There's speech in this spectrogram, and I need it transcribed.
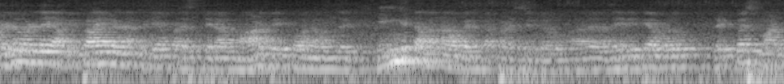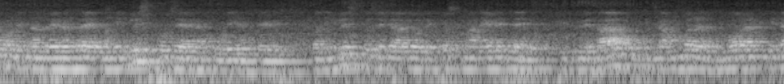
ಒಳ್ಳೆ ಒಳ್ಳೆ ಅಭಿಪ್ರಾಯಗಳನ್ನ ತಿಳಿಯಪಡಿಸ್ತೀರಾ? ಮಾಡಬೇಕು ಅನ್ನೋ ಒಂದು ಇಂಗಿತವನ್ನು ಅವರು ವ್ಯಕ್ತಪಡಿಸಿದ್ರು. ಆದರೆ ಅದೇ ರೀತಿ ಅವರು ರಿಕ್ವೆಸ್ಟ್ ಮಾಡ್ಕೊಂಡಿದ್ದಂದ್ರೆ ಏನಂದ್ರೆ, ಒಂದು ಇಂಗ್ಲಿಷ್ ಪೂಜೆಯನ್ನು ಕೊಡಿ ಅಂತ ಹೇಳಿ ಒಂದು ಇಂಗ್ಲಿಷ್ ಪೂಜೆಗಾಗಿ ಅವ್ರು ರಿಕ್ವೆಸ್ಟ್ ನಾನು ಹೇಳಿದ್ದೆ. Number more and in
